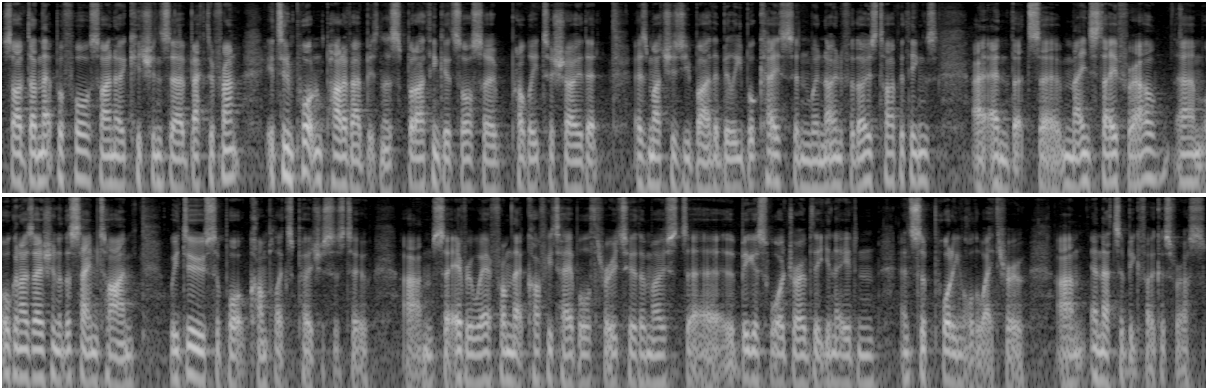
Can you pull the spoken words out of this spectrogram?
So I've done that before, so I know kitchens uh, back to front. It's an important part of our business, but I think it's also probably to show that as much as you buy the Billy bookcase, and we're known for those type of things, uh, and that's a mainstay for our um, organisation. At the same time, we do support complex purchases too. Um, so everywhere from that coffee table through to the most uh, the biggest wardrobe that you need, and, and supporting all the way through, um, and that's a big focus for us.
